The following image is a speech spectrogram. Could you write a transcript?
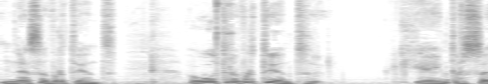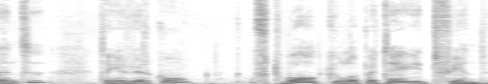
nessa vertente. A outra vertente que é interessante tem a ver com o futebol que o Lopetegui defende.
